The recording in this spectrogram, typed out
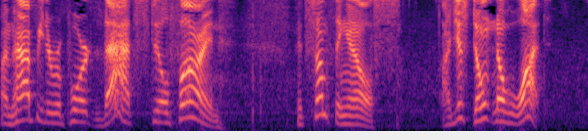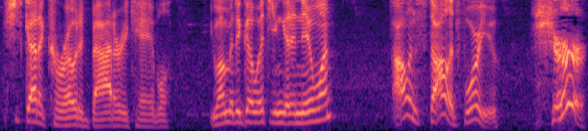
I'm happy to report that's still fine. It's something else. I just don't know what. She's got a corroded battery cable. You want me to go with you and get a new one? I'll install it for you. Sure.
